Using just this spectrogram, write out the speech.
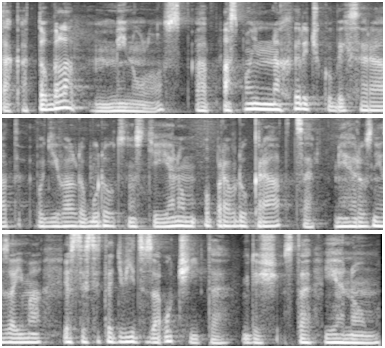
Tak a to byla minulost a aspoň na chviličku bych se rád podíval do budoucnosti, jenom opravdu krátce. Mě hrozně zajímá, jestli si teď víc zaučíte, když jste jenom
